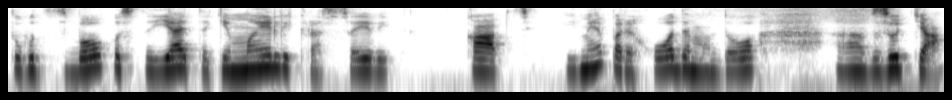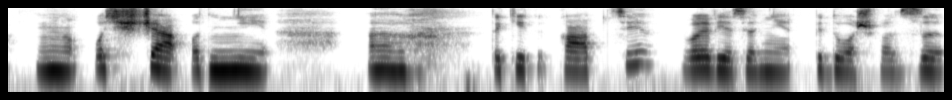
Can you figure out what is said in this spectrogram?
тут збоку стоять такі милі, красиві капці. І ми переходимо до е, взуття. Ось ще одні е, такі капці, вив'язані підошва з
